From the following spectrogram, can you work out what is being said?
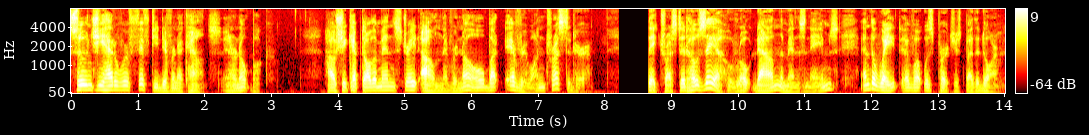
Soon she had over fifty different accounts in her notebook. How she kept all the men straight, I'll never know, but everyone trusted her. They trusted Hosea, who wrote down the men's names and the weight of what was purchased by the dorm.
